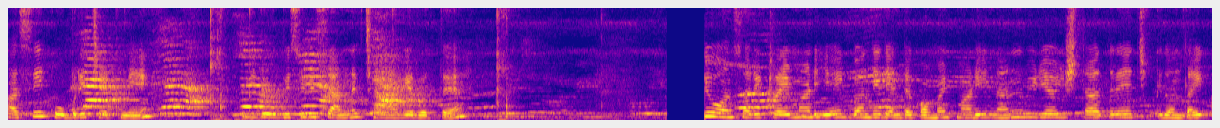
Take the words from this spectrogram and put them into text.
ಹಸಿ ಕೊಬ್ಬರಿ ಚಟ್ನಿ. ಇದು ಬಿಸಿ ಬಿಸಿ ಅನ್ನಕ್ಕೆ ಚೆನ್ನಾಗಿರುತ್ತೆ. ನೀವು ಒಂದ್ಸರಿ ಟ್ರೈ ಮಾಡಿ ಹೇಗೆ ಬಂದಿದೆ ಅಂತ ಕಾಮೆಂಟ್ ಮಾಡಿ. ನನ್ನ ವಿಡಿಯೋ ಇಷ್ಟ ಆದರೆ ಚಿಕ್ಕದೊಂದು ಲೈಕ್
